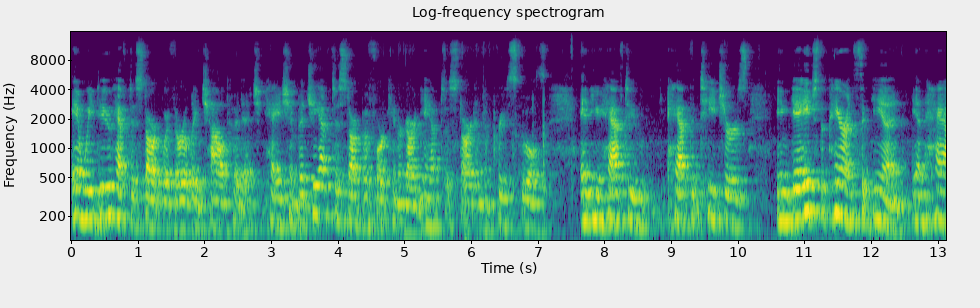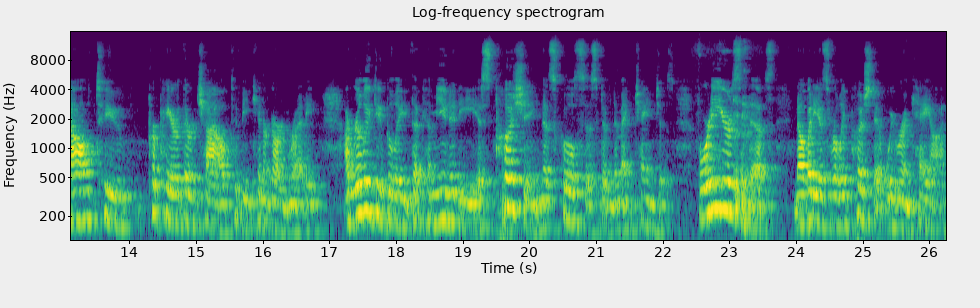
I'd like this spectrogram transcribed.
And we do have to start with early childhood education, but you have to start before kindergarten. You have to start in the preschools. And you have to have the teachers engage the parents again in how to prepare their child to be kindergarten ready. I really do believe the community is pushing the school system to make changes. 40 years of this, nobody has really pushed it. We were in chaos.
